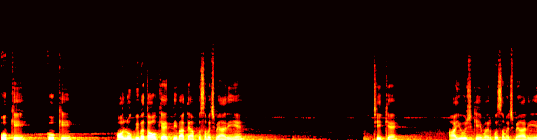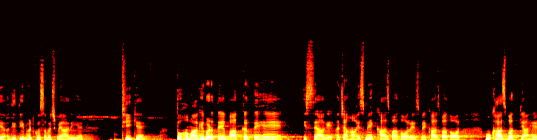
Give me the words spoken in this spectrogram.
Okay okay. और लोग भी बताओ क्या इतनी बातें आपको समझ में आ रही हैं? ठीक है। आयुष गेमर को समझ में आ रही है, अदिति भट्ट को समझ में आ रही है। ठीक है। तो हम आगे बढ़ते हैं, बात करते हैं इससे आगे। अच्छा हाँ इसमें एक ख़ास बात और है, इसमें एक ख़ास बात और। वो ख़ास बात क्या है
